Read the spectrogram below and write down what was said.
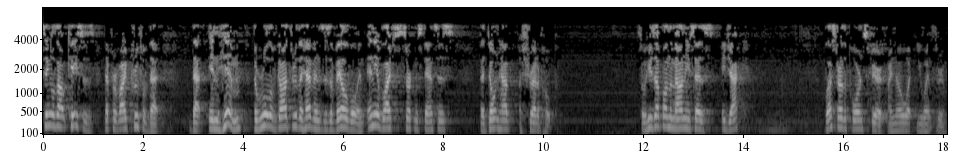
singles out cases that provide proof of that. That in Him, the rule of God through the heavens is available in any of life's circumstances that don't have a shred of hope. So he's up on the mountain. He says, Hey, Jack, blessed are the poor in spirit. I know what you went through.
